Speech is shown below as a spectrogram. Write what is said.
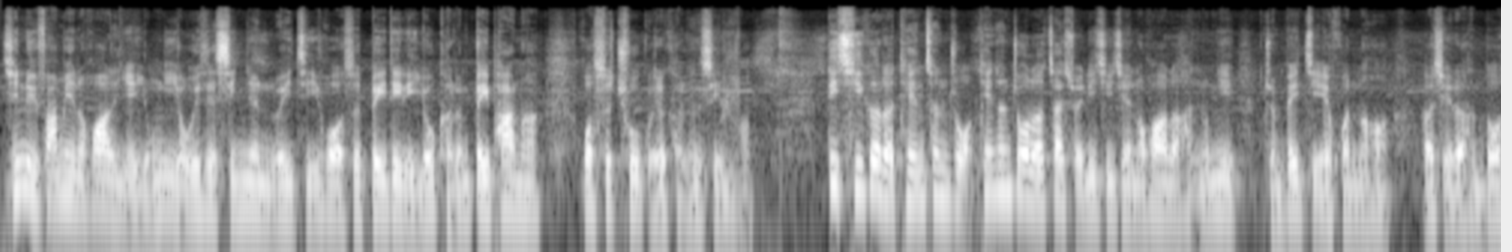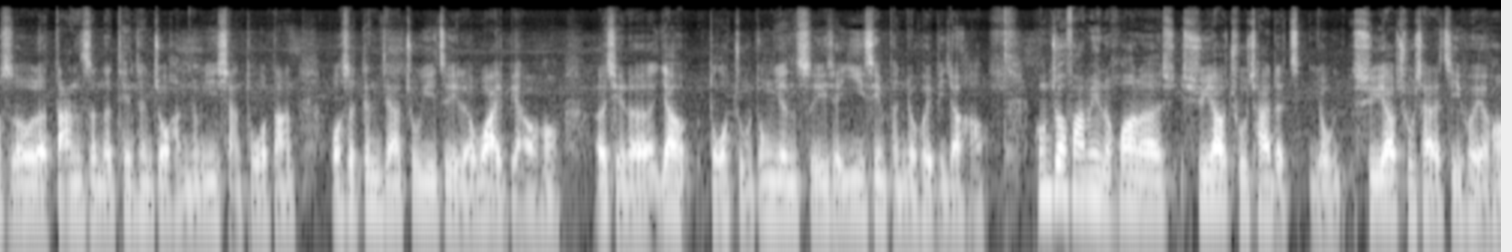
情侣方面的话呢，也容易有一些信任危机，或者是背地里有可能背叛呢，或是出轨的可能性哈。第七个的天秤座，天秤座呢，在水逆期间的话呢，很容易准备结婚了哈，而且呢，很多时候呢，单身的天秤座很容易想脱单，或是更加注意自己的外表哈，而且呢，要多主动认识一些异性朋友会比较好。工作方面的话呢，需要出差的有需要出差的机会哈，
